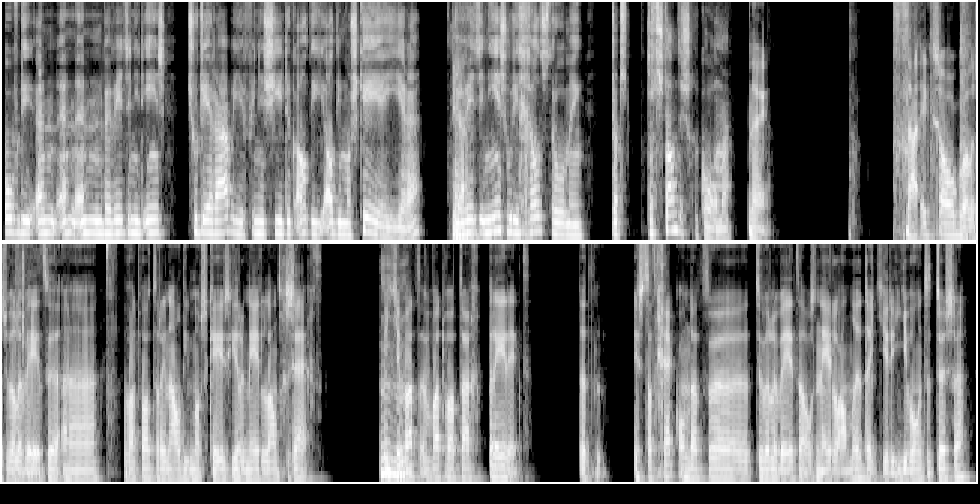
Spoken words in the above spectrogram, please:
over die. En, en, en wij weten niet eens. Saudi-Arabië financiert ook al die, al die moskeeën hier. Hè? En Ja. we weten niet eens hoe die geldstroming tot, tot stand is gekomen. Nee. Nou, ik zou ook wel eens willen weten eh, wat wordt er in al die moskeeën hier in Nederland gezegd. Weet je, Mhm. wat, wat wordt daar gepredikt? Dat, is dat gek om dat eh, te willen weten als Nederlander? Dat je, je woont ertussen.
